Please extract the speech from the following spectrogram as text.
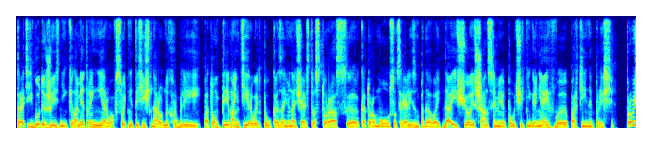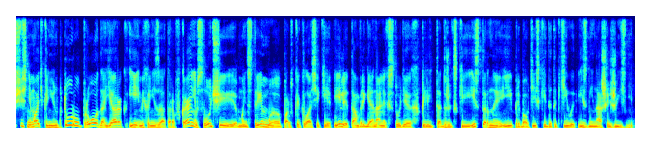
Тратить годы жизни, километры нервов, сотни тысяч народных рублей, потом перемонтировать по указанию начальства сто раз, э, которому соцреализм подавай, да еще и шансами получить негоняй в партийной прессе. Проще снимать конъюнктуру про доярок и механизаторов. В крайнем случае мейнстрим э, по русской классике или там в региональных студиях пилить таджикские истерны и прибалтийские детективы из не нашей жизни.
